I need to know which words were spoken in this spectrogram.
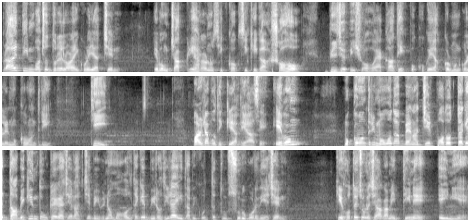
প্রায় তিন বছর ধরে লড়াই করে যাচ্ছেন। এবং চাকরি হারানো শিক্ষক, শিক্ষিকা সহ বিজেপি সহ একাধিক পক্ষকে আক্রমণ করলেন মুখ্যমন্ত্রী। কি? পাল্টা প্রতিক্রিয়া দেওয়া আসে এবং মুখ্যমন্ত্রী মমতা ব্যানার্জির পদত্যাগের দাবি কিন্তু উঠে গেছে রাজ্যে বিভিন্ন মহল থেকে। বিরোধীরা এই দাবি করতে শুরু করে দিয়েছেন। কি হতে চলেছে আগামী দিনে এই নিয়ে?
